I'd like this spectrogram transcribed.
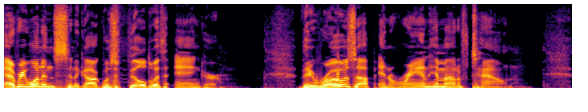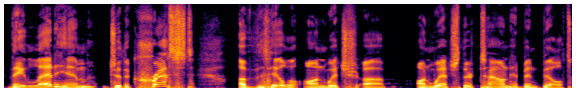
everyone in the synagogue was filled with anger. They rose up and ran him out of town. They led him to the crest of the hill on which, uh, on which their town had been built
